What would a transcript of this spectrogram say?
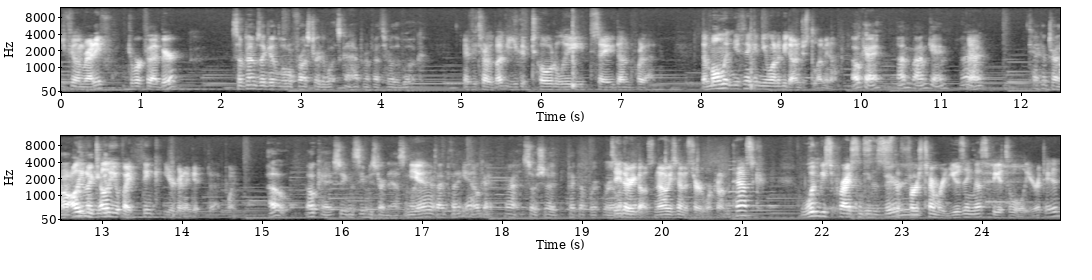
you feeling ready to work for that beer? Sometimes I get a little frustrated what's going to happen if I throw the book. If you throw the book, you could totally say done before that. The moment you're thinking you want to be done, just let me know. Okay. I'm, I'm game. All Yeah. right. I can try that. I'll Then even I can tell you if I think you're gonna get to that point. Oh, okay. So you can see me starting to ask Yeah, type thing? yeah. Okay. All right. So should I pick up where, where See, there he goes. Now he's gonna start working on the task. Wouldn't be surprised since this is the first time we're using this. If he gets a little irritated.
